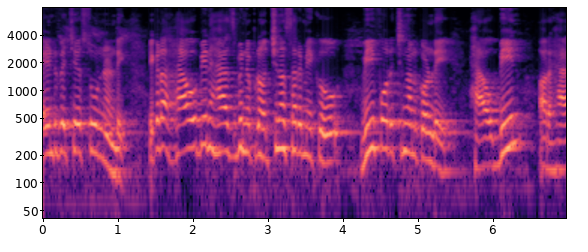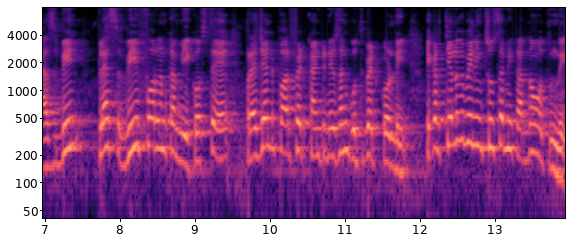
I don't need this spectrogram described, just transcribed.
ఐడెంటిఫై చేస్తూ ఉండండి. ఇక్కడ హ్యావ్ బీన్ హ్యాస్ బీన్ ఎప్పుడు వచ్చినా సరే మీకు వి ఫోర్ వచ్చిందనుకోండి have been or has been plus V four కనుక మీకు వస్తే ప్రజెంట్ పర్ఫెక్ట్ కంటిన్యూస్ అని గుర్తుపెట్టుకోండి. ఇక్కడ తెలుగు మీనింగ్ చూస్తే మీకు అర్థమవుతుంది.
